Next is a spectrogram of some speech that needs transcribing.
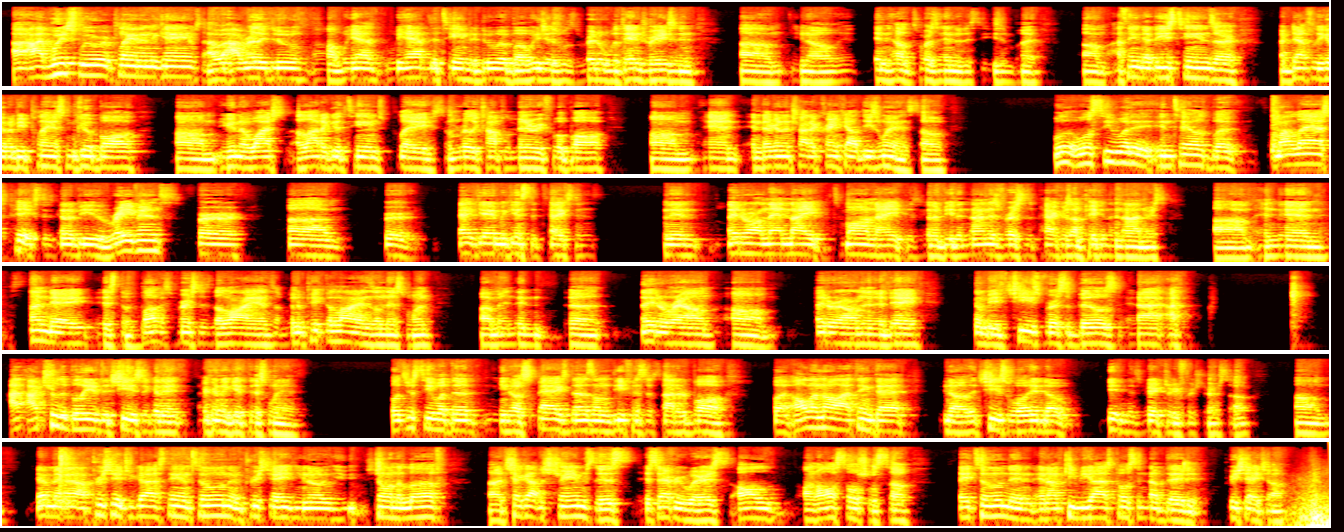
I, I, wish we were playing in the games. I, I really do. Um, we have we have the team to do it, but we just was riddled with injuries, and um, you know, it didn't help towards the end of the season. But um, I think that these teams are are definitely going to be playing some good ball. Um, you're going to watch a lot of good teams play some really complimentary football, um, and and they're going to try to crank out these wins. So we'll we'll see what it entails. But my last picks is going to be the Ravens for um, for that game against the Texans, and then later on that night, tomorrow night, is going to be the Niners versus Packers. I'm picking the Niners, um, and then Sunday is the Bucs versus the Lions. I'm going to pick the Lions on this one. Um, and then the later round, um, later on in the day, it's going to be the Chiefs versus Bills. And I, I, I, I truly believe the Chiefs are going to are going to get this win. We'll just see what the you know Spags does on the defensive side of the ball. But all in all, I think that you know the Chiefs will end up getting this victory for sure. So um, yeah, man, I appreciate you guys staying tuned and appreciate, you know, you showing the love. Uh, check out the streams. It's, it's everywhere. It's all on all socials. So stay tuned and, and I'll keep you guys posted and updated. Appreciate y'all.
